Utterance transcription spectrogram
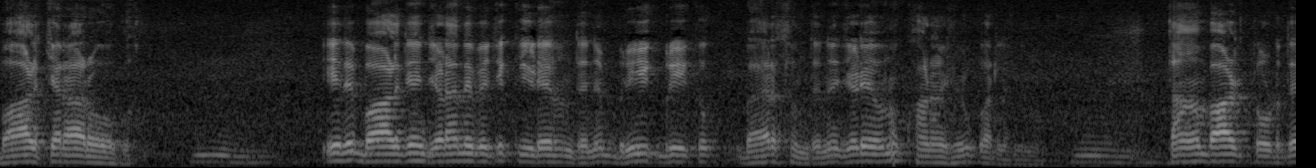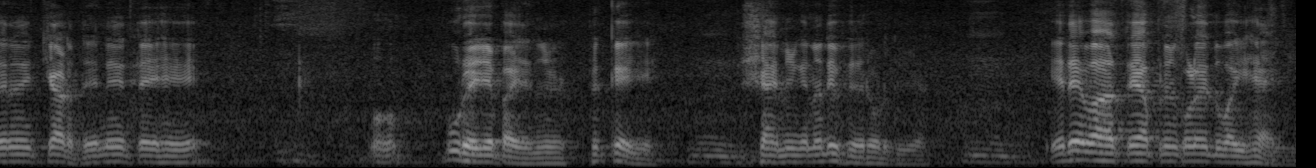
ਵਾਲ ਚਰਾ ਰੋਗ। ਇਹਦੇ ਵਾਲ ਦੀਆਂ ਜੜਾਂ ਦੇ ਵਿੱਚ ਕੀੜੇ ਹੁੰਦੇ ਨੇ ਬਰੀਕ ਬਰੀਕ ਵਾਇਰਸ ਹੁੰਦੇ ਨੇ ਜਿਹੜੇ ਉਹਨੂੰ ਖਾਣਾ ਸ਼ੁਰੂ ਕਰ ਲੈਂਦੇ ਨੇ। ਤਾਂ ਵਾਲ ਟੁੱਟਦੇ ਨੇ ਝੜਦੇ ਨੇ ਤੇ ਇਹ ਉਹ ਭੂਰੇ ਜੇ ਪੈ ਜਾਂਦੇ ਨੇ ਫਿੱਕੇ ਜੇ ਸ਼ਾਈਨਿੰਗ ਇਹਨਾਂ ਦੀ ਫੇਰ ਉੱਡਦੀ ਹੈ। ਇਹਦੇ ਵਾਸਤੇ ਆਪਣੇ ਕੋਲੇ ਦਵਾਈ ਹੈ ਜੀ।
